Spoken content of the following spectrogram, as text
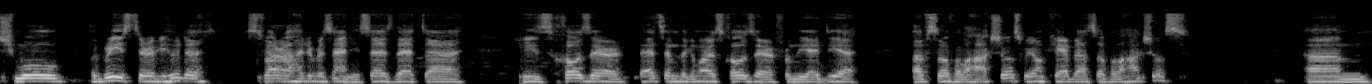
Shmuel agrees to Rav Yehuda Svara 100%. He says that uh, he's choser, that's him, the Gemara's choser from the idea of sofa lahakshos. We don't care about sofa lahakshos. Um,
